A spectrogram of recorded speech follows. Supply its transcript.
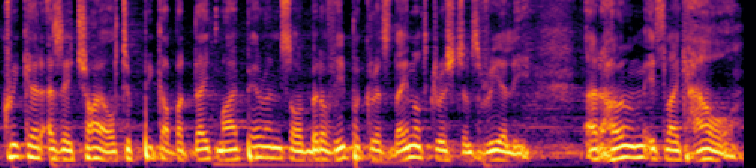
quicker as a child to pick up, but date my parents are a bit of hypocrites. They're not Christians, really. At home, it's like hell.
